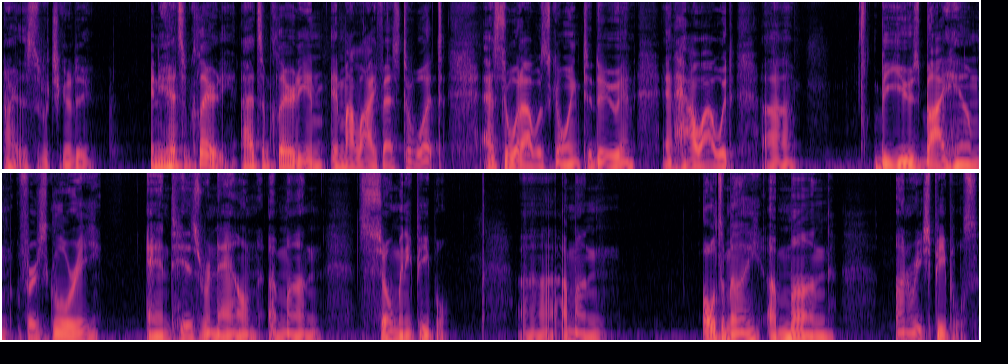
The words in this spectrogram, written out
All right, this is what you're gonna do. And you had some clarity. I had some clarity in, in my life as to what as to what I was going to do and and how I would uh, be used by him for his glory and his renown among so many people. Uh, among ultimately among unreached peoples.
